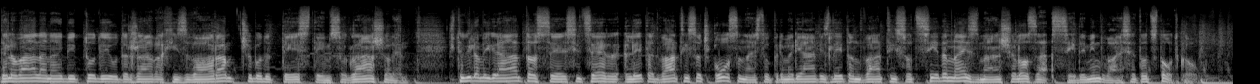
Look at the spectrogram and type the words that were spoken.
Delovala naj bi tudi v državah izvora, če bodo te s tem soglašale. Število migrantov se je sicer leta 2018 v primerjavi z letom 2017 zmanjšalo za 27 odstotkov.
